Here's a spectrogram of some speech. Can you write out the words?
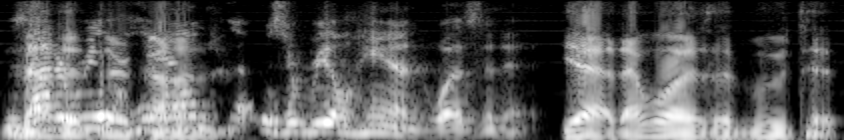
now that a that real they're hand? gone. That was a real hand, wasn't it? Yeah, that was. It moved it.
